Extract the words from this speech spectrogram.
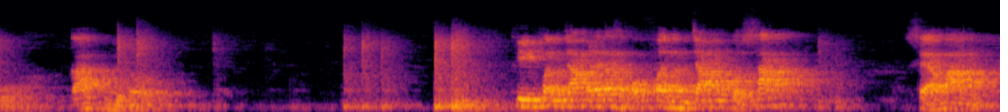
của các nguyên tố. Thì phần trăm ở đây ta sẽ có phần trăm của sắt sẽ bằng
